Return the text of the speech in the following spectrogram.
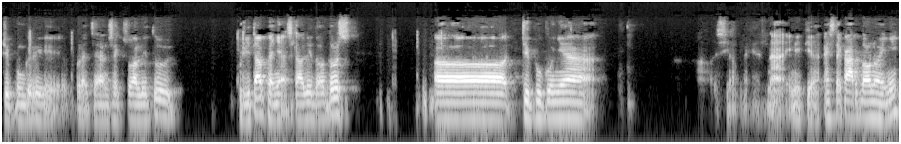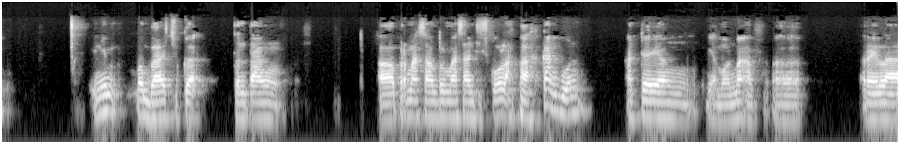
dipungkiri pelecehan seksual itu berita banyak sekali toh. Terus uh, di bukunya siapa ya? Nah ini dia ST Kartono ini ini membahas juga tentang uh, permasalahan-permasalahan di sekolah. Bahkan pun ada yang ya mohon maaf uh, rela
